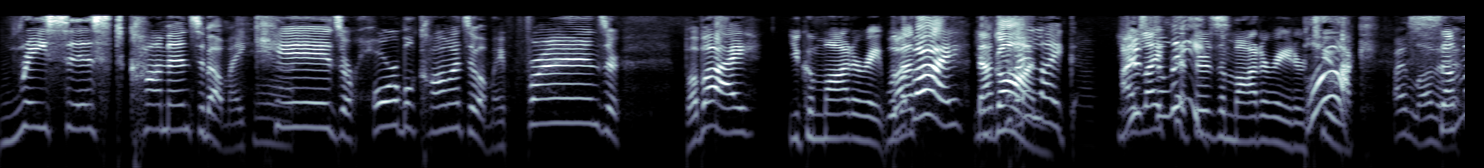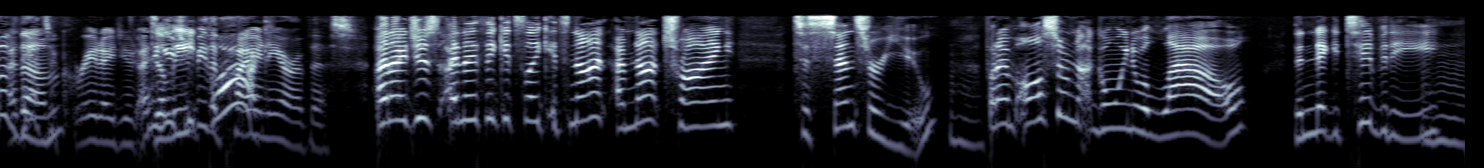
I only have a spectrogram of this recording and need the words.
racist comments about my kids or horrible comments about my friends or bye bye. you can moderate. Well, Bye-bye. that's, You're that's what I like. You I just like that there's a moderator Block. too. I love some it. of I think it's them- a great idea. I think you should be the block. pioneer of this. And I just and I think it's like it's not I'm not trying to censor you, mm-hmm. but I'm also not going to allow the negativity mm-hmm.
